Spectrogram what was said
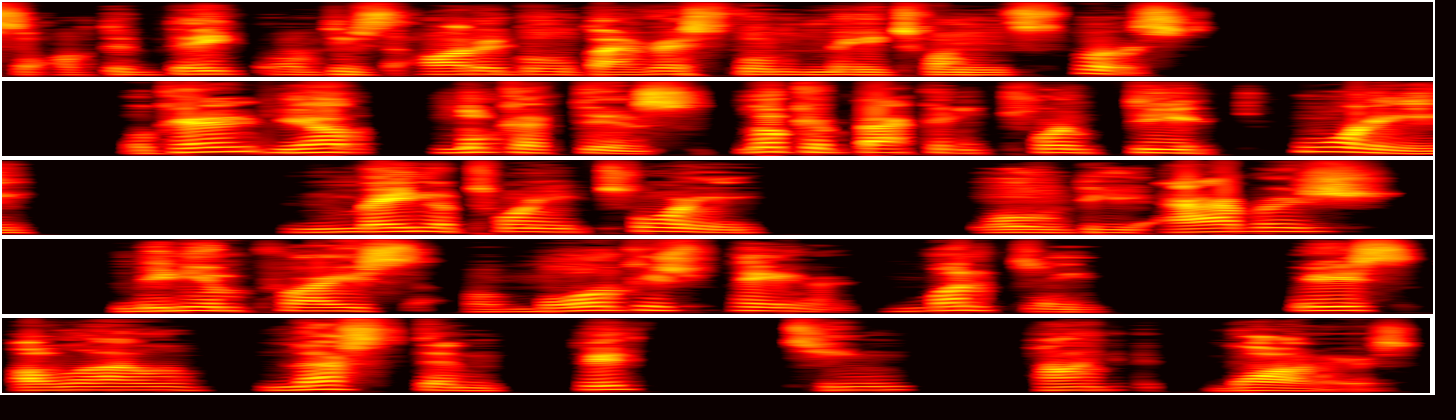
So of the date of this article direct from May 21st. Okay. Yeah. Look at this. Look at back in 2020, May of 2020, well, the average median price of mortgage payment monthly is around less than $1,500.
